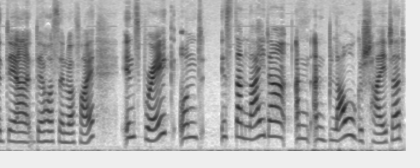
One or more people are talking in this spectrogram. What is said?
der, der Hossein Wafai, ins Break und ist dann leider an, an Blau gescheitert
